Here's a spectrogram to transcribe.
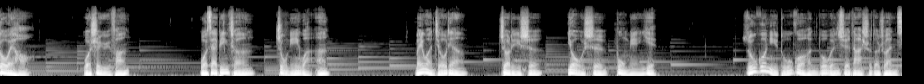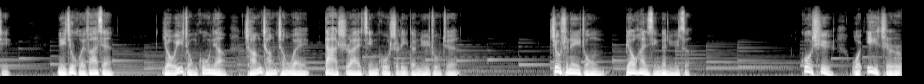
各位好，我是雨凡，我在冰城，祝你晚安。每晚九点，这里是又是不眠夜。如果你读过很多文学大师的传记，你就会发现，有一种姑娘常常成为大师爱情故事里的女主角，就是那种彪悍型的女子。过去我一直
